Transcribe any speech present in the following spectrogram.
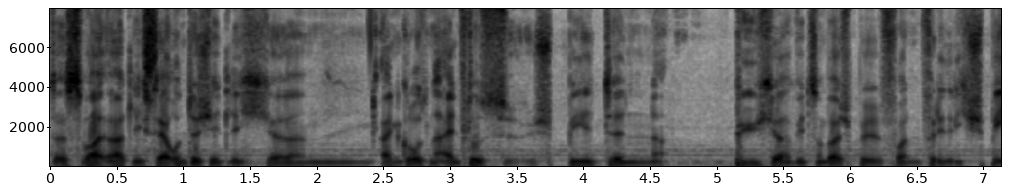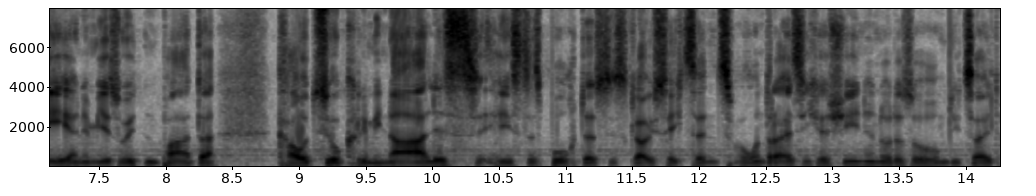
Das war örtlich sehr unterschiedlich. Ähm, einen großen Einfluss spielten Bücher, wie zum Beispiel von Friedrich Spee, einem Jesuitenpater. Cautio Criminalis hieß das Buch, das ist, glaube ich, 1632 erschienen oder so um die Zeit.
